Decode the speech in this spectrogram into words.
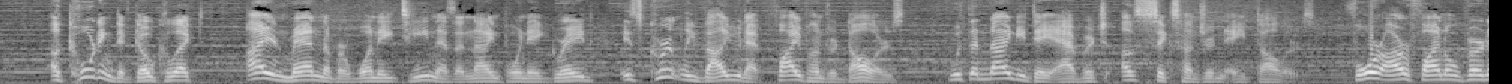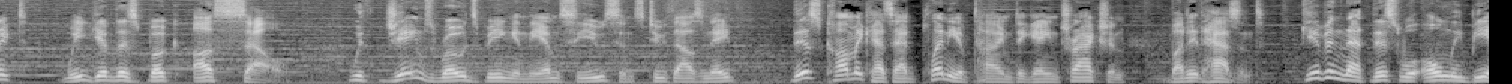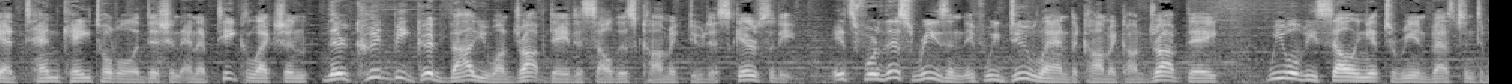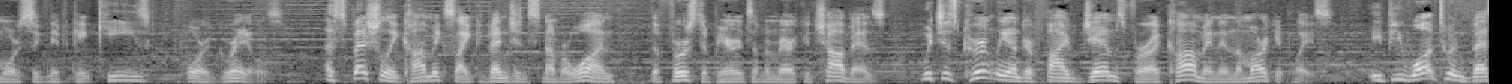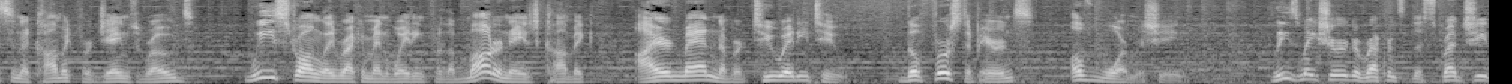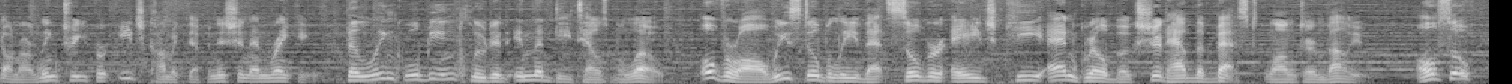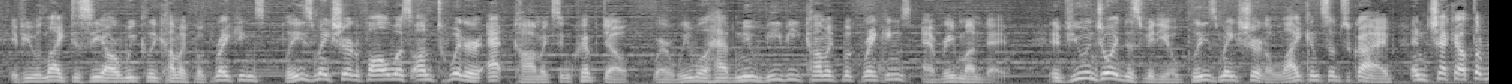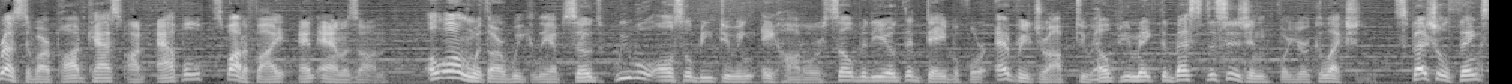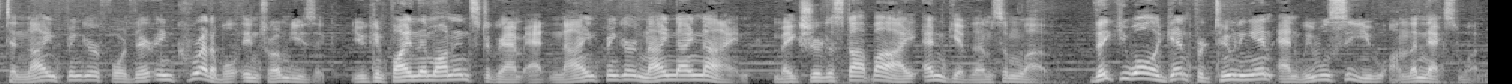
According to Go Collect, Iron Man number 118 as a 9.8 grade is currently valued at $500 with a 90 day average of $608. For our final verdict, we give this book a sell. With James Rhodes being in the MCU since 2008, this comic has had plenty of time to gain traction, but it hasn't. Given that this will only be a 10k total edition NFT collection, there could be good value on drop day to sell this comic due to scarcity. It's for this reason, if we do land a comic on drop day, we will be selling it to reinvest into more significant keys or grails. Especially comics like Vengeance Number 1, the first appearance of America Chavez, which is currently under 5 gems for a common in the marketplace. If you want to invest in a comic for James Rhodes, we strongly recommend waiting for the modern age comic Iron Man number 282, the first appearance of War Machine. Please make sure to reference the spreadsheet on our link tree for each comic definition and ranking. The link will be included in the details below. Overall, we still believe that Silver Age, Key, and Grail books should have the best long term value. Also, if you would like to see our weekly comic book rankings, please make sure to follow us on Twitter at Comics and Crypto, where we will have new VeVe comic book rankings every Monday. If you enjoyed this video, please make sure to like and subscribe and check out the rest of our podcast on Apple, Spotify, and Amazon. Along with our weekly episodes, we will also be doing a HODL or sell video the day before every drop to help you make the best decision for your collection. Special thanks to Ninefinger for their incredible intro music. You can find them on Instagram at Ninefinger999. Make sure to stop by and give them some love. Thank you all again for tuning in, and we will see you on the next one.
